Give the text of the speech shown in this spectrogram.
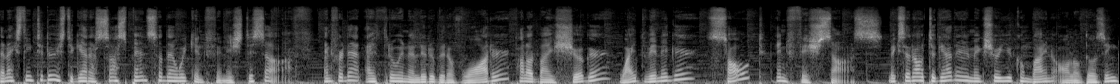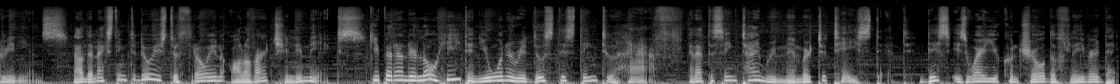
The next thing to do is to get a saucepan so that we can finish this off. And for that I threw in a little bit of water followed by sugar, white vinegar, salt, and fish sauce. Mix it all together and make sure you combine all of those ingredients. Now the next thing to do is to throw in all of our chili mix. Keep it under low heat and you want to reduce this thing to half. And at the same time remember to taste it. This is where you control the flavor that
